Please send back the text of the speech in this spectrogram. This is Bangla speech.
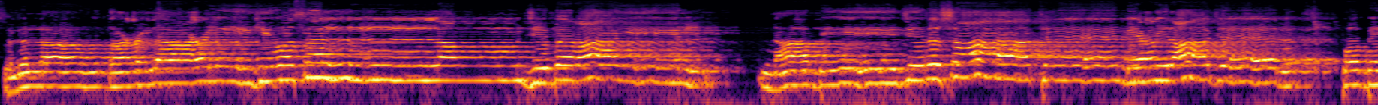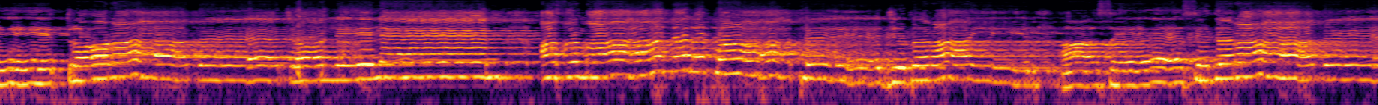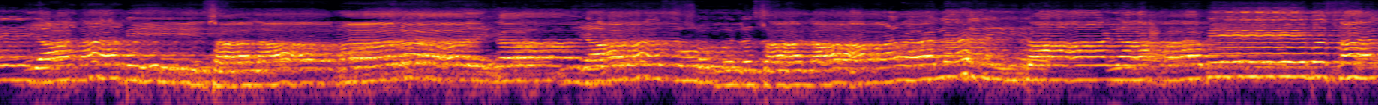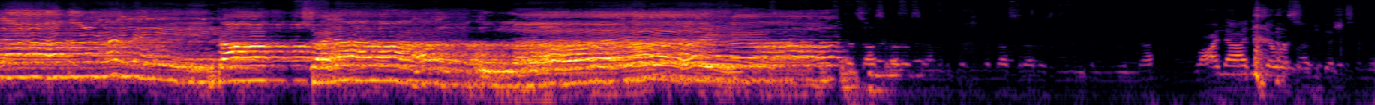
صلى الله تعالى عليه وسلم জিব্রাইল নাবিজের সাথে মিরাজের পবিত্র রাতে চলিলেন আসমানের পথে জিব্রাইল আসে সিদরাতে يا نبي سلام عليك يا رسول سلام عليك يا حبيب سلام عليك صلوات الله عليك وعلى آلك وصحبه أجمعين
